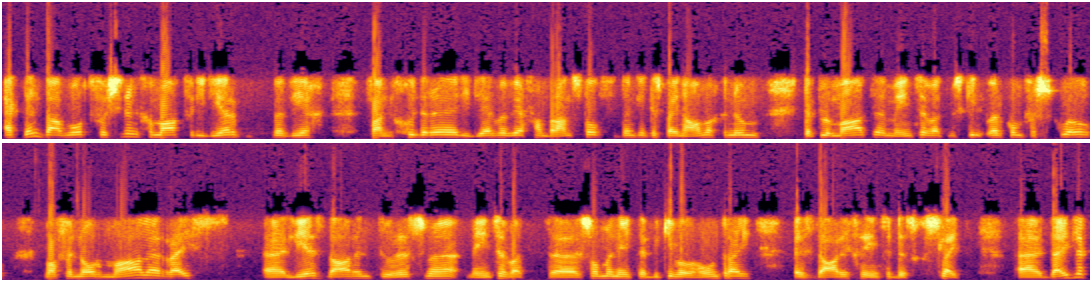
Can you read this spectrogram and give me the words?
ek dink daar word voorsiening gemaak vir die deurbeweeg van goedere, die deurbeweeg van brandstof, dink ek is by name genoem, diplomate, mense wat miskien oorkom vir skool, maar vir normale reis uh lees daarin toerisme, mense wat uh sommer net 'n bietjie wil rondry, is daardie grense dus gesluit. Uh duidelik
